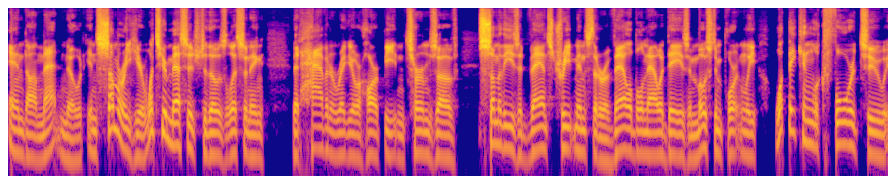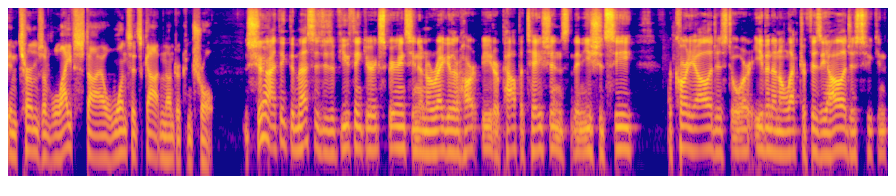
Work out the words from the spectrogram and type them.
end on that note. In summary, here, what's your message to those listening that have an irregular heartbeat in terms of some of these advanced treatments that are available nowadays, and most importantly, what they can look forward to in terms of lifestyle once it's gotten under control? Sure. I think the message is if you think you're experiencing an irregular heartbeat or palpitations, then you should see a cardiologist or even an electrophysiologist who can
